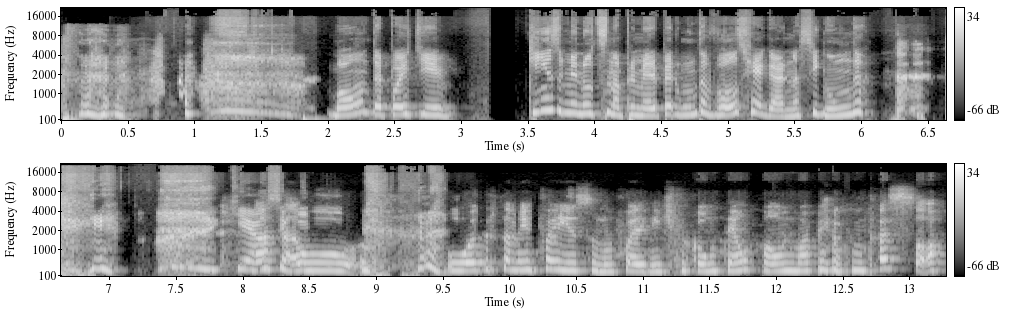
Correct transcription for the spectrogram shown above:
Bom, depois de 15 minutos na primeira pergunta, vou chegar na segunda. que é Nossa, o seguinte. O, o outro também foi isso, não foi? A gente ficou um tempão em uma pergunta só.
